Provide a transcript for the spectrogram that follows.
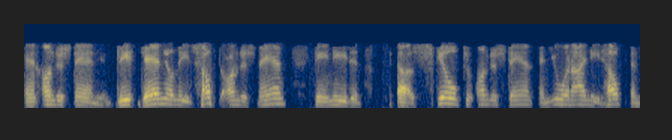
and understanding. D- Daniel needs help to understand. He needed uh, skill to understand, and you and I need help and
